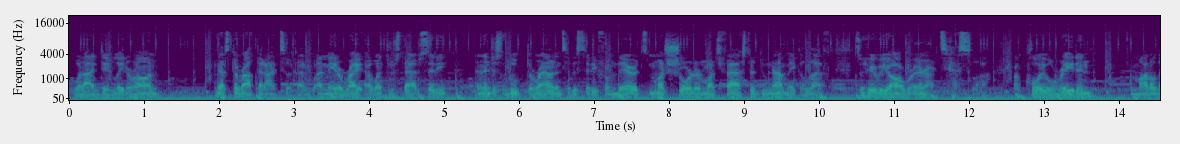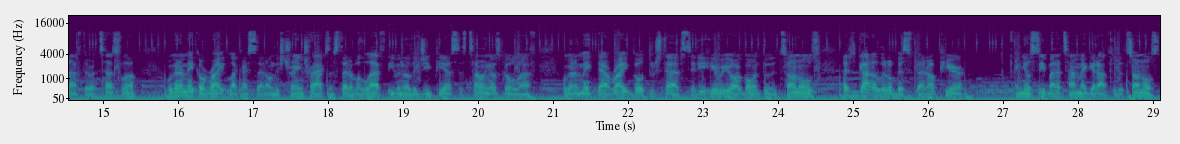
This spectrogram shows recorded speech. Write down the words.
what I did later on. That's the route that I took. I, I made a right, I went through Stab City, and then just looped around into the city from there. It's much shorter, much faster. Do not make a left. So here we are, we're in our Tesla, our Coil Raiden modeled after a Tesla. We're gonna make a right, like I said, on these train tracks instead of a left, even though the GPS is telling us go left. We're gonna make that right, go through Stab City. Here we are going through the tunnels. I just got a little bit sped up here. And you'll see by the time I get out through the tunnels,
